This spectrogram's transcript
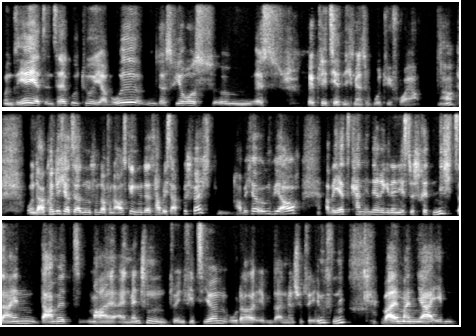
und sehe jetzt in Zellkultur, jawohl, das Virus, ähm, es repliziert nicht mehr so gut wie vorher. Ja, und da könnte ich jetzt ja nun schon davon ausgehen, nur das habe ich es abgeschwächt, habe ich ja irgendwie auch. Aber jetzt kann in der Regel der nächste Schritt nicht sein, damit mal einen Menschen zu infizieren oder eben einen Menschen zu impfen, weil man ja eben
